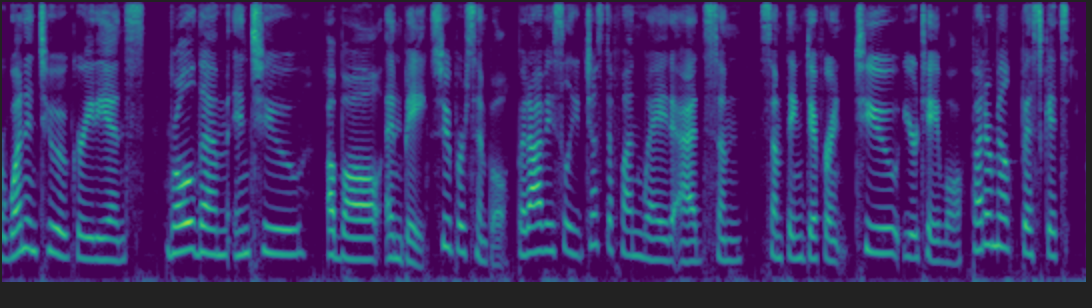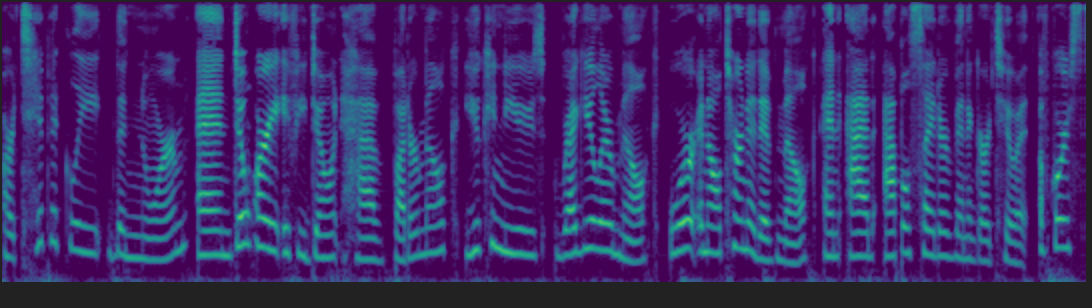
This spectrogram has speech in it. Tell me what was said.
or one and two ingredients, roll them into a ball and bake. Super simple, but obviously just a fun way to add some something different to your table. Buttermilk biscuits are typically the norm, and don't worry if you don't have buttermilk. You can use regular milk or an alternative milk and add apple cider vinegar to it. Of course,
